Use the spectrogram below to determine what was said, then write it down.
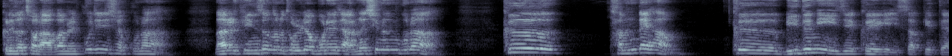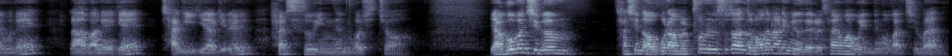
그래서 저 라반을 꾸짖으셨구나. 나를 빈손으로 돌려보내지 않으시는구나. 그 담대함, 그 믿음이 이제 그에게 있었기 때문에 라반에게 자기 이야기를 할 수 있는 것이죠. 야곱은 지금 자신의 억울함을 푸는 수단으로 하나님의 은혜를 사용하고 있는 것 같지만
